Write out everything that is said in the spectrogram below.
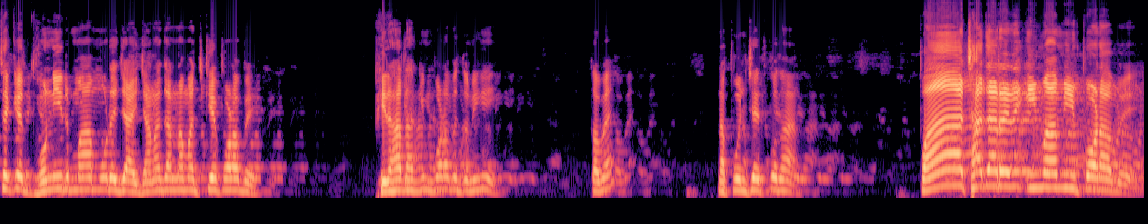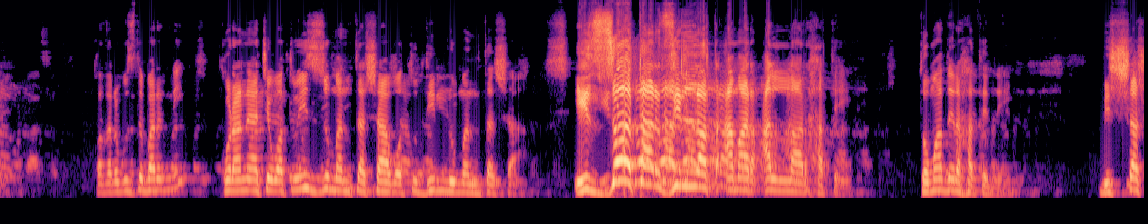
থেকে ধনির মা মরে যায়। জানাজার নামাজ কে পড়াবে? ফিরহাদ হাকিম পড়াবে তো নাকি? তবে? না, পঞ্চায়েত প্রধান। পাঁচ হাজারের ইমামি পড়াবে। কথাটা বুঝতে পারেননি? কোরআনে আছে অত ইজ্জু মান্তাসা অত দিল্লু মান্তাসা ইজ্জত আর জিল্লাত আমার আল্লাহর হাতে। তোমাদের হাতে নেই। বিশ্বাস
